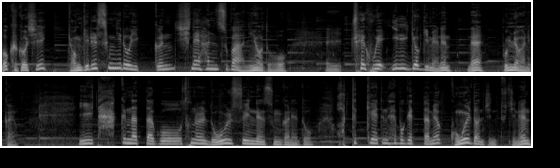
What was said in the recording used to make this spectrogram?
뭐 그것이 경기를 승리로 이끈 신의 한 수가 아니어도 최후의 일격이면은 네 분명하니까요. 이 다 끝났다고 손을 놓을 수 있는 순간에도 어떻게든 해보겠다며 공을 던진 투지는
